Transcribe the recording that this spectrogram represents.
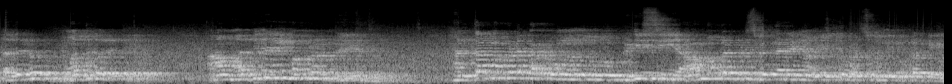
ಅದರಲ್ಲೂ ಮದ್ದು ಬರುತ್ತೆ ಆ ಮದ್ದಿನಲ್ಲಿ ಮಕ್ಕಳು ಬೆಳೀತಿದ್ರು ಅಂಥ ಮಕ್ಕಳ ಕರ್ಕೊಂಬಂದು ಬಿಡಿಸಿ ಆ ಮಕ್ಕಳು ಬಿಡಿಸ್ಬೇಕಾದ್ರೆ ನಾವು ಎಷ್ಟು ಹೊಡಿಸ್ಕೊಂಡು ಮಕ್ಕಳಿಗೆ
